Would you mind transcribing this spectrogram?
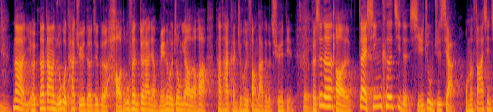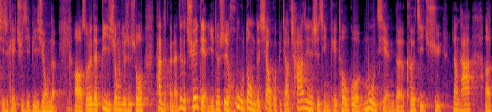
嗯那有那当然，如果他觉得这个好的部分对他讲没那么重要的话，那他可能就会放大这个缺点。对。可是呢，呃，在新科技的协助之下，我们发现其实可以趋吉避凶的。哦，所谓的避凶就是说，它的本来这个缺点，也就是互动的效果比较差这件事情，可以透过目前的科技去让它呃。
